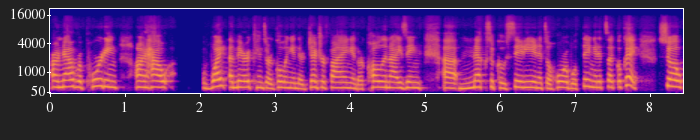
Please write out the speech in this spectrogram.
are now reporting on how white Americans are going in, they're gentrifying and they're colonizing uh, Mexico City, and it's a horrible thing. And it's like, okay, so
